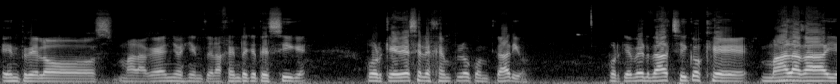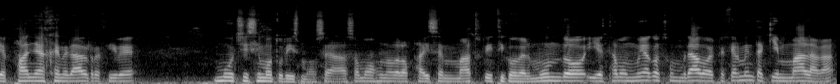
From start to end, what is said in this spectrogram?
entre los malagueños y entre la gente que te sigue porque eres el ejemplo contrario. Porque es verdad, chicos, que Málaga y España en general recibe muchísimo turismo. O sea, somos uno de los países más turísticos del mundo y estamos muy acostumbrados, especialmente aquí en Málaga,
